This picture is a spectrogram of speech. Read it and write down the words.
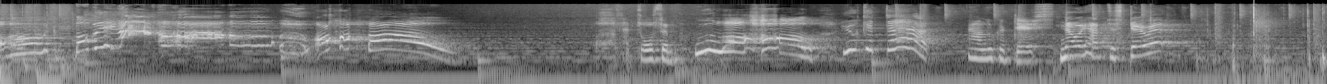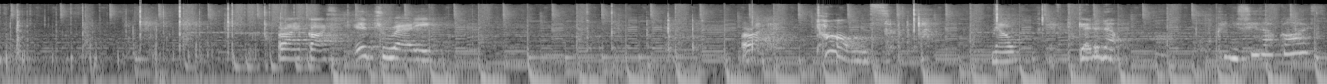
Oh, it's bubbling! Oh! Oh, that's awesome. Whoa! Look at that! Now look at this. Now we have to stir it. Alright guys, it's ready. Alright, tongs. Now, get it out. Can you see that guys?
